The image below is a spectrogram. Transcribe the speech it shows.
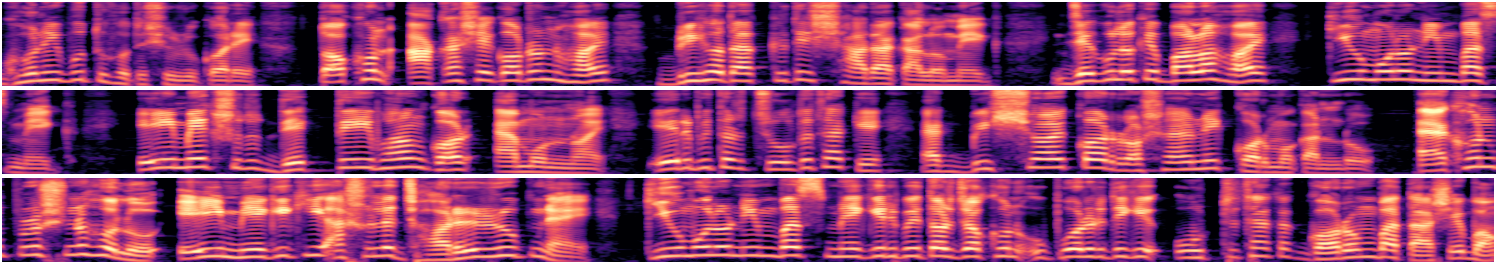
ঘনীভূত হতে শুরু করে। তখন আকাশে গঠন হয় বৃহৎ আকৃতির সাদা কালো মেঘ, যেগুলোকে বলা হয় কিউমোলো নিম্বাস মেঘ। এই মেঘ শুধু দেখতেই ভয়ঙ্কর এমন নয়, এর ভিতর চলতে থাকে এক বিস্ময়কর রাসায়নিক কর্মকাণ্ড। এখন প্রশ্ন হলো, এই মেঘে কি আসলে ঝড়ের রূপ নেয়? কিউমোলোনিম্বাস মেঘের ভেতর যখন উপরের দিকে উঠতে থাকা গরম বাতাস এবং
